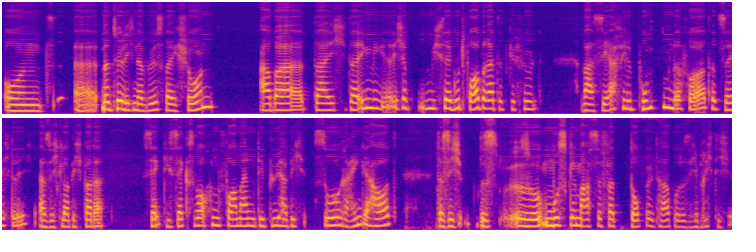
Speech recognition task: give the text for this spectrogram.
Und äh, natürlich nervös war ich schon, aber da ich da irgendwie, ich habe mich sehr gut vorbereitet gefühlt, war sehr viel Pumpen davor tatsächlich. Also ich glaube, ich war da die sechs Wochen vor meinem Debüt habe ich so reingehaut, dass ich das so Muskelmasse verdoppelt habe oder ich habe richtig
